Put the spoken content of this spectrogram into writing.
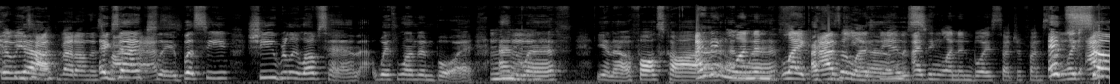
that we Yeah. talk about on this Exactly. podcast. But see, she really loves him with London Boy and mm-hmm. with, you know, False God. Mm-hmm. I think London, with like as a lesbian, Knows. I think London Boy is such a fun song. it's like so I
